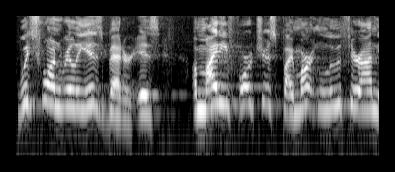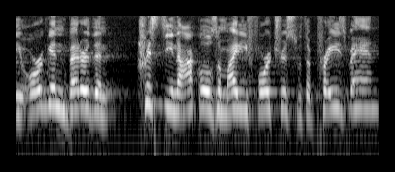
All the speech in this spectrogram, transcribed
which one really is better? Is a Mighty Fortress by Martin Luther on the organ better than Christy Nockels, A Mighty Fortress with a praise band?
